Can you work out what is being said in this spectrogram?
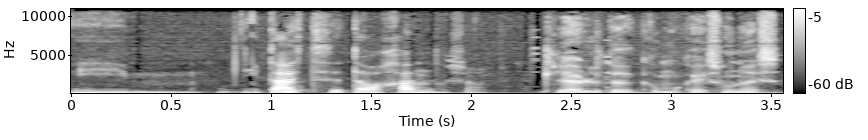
y, y ta, se está bajando ya. Claro, el otro como que es uno es,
